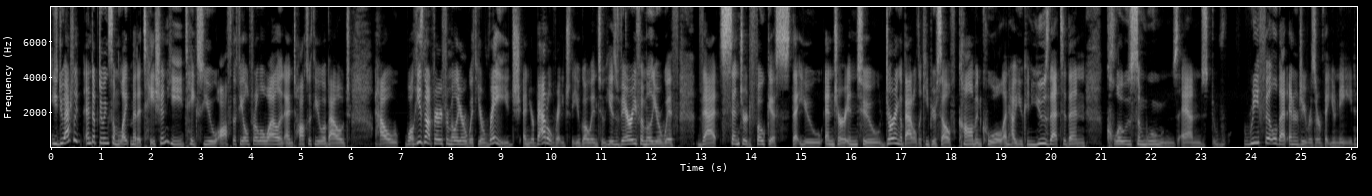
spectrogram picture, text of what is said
you do actually end up doing some light meditation. He takes you off the field for a little while and, and talks with you about how, while he's not very familiar with your rage and your battle rage that you go into, he is very familiar with that centered focus that you enter into during a battle to keep yourself calm and cool, and how you can use that to then close some wounds and refill that energy reserve that you need.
